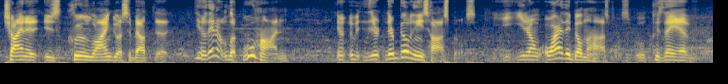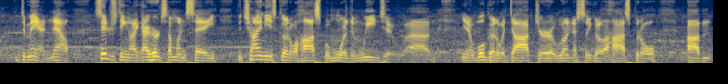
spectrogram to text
China is clearly lying to us about the, you know, they don't look Wuhan. You know, they're, they're building these hospitals. You know, why are they building the hospitals? Because well, they have demand. Now, it's interesting. Like I heard someone say, the Chinese go to a hospital more than we do. Um, you know, we'll go to a doctor. We won't necessarily go to the hospital. Um,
